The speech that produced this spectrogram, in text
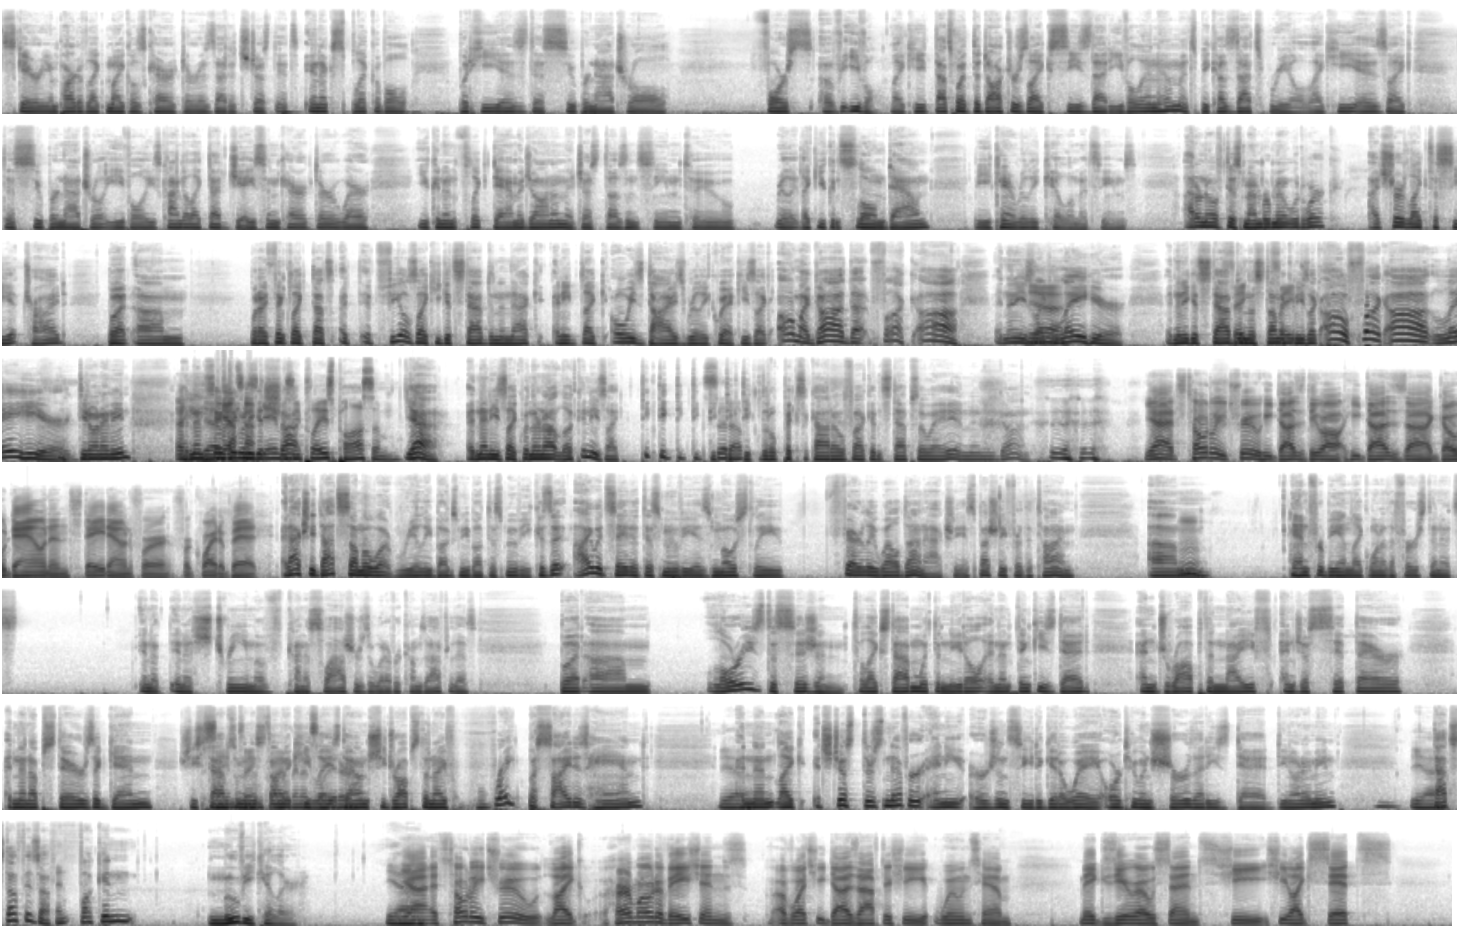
scary, and part of like Michael's character is that it's just it's inexplicable, but he is this supernatural force of evil. Like he, that's what the doctors like sees that evil in him. It's because that's real. Like he is like this supernatural evil. He's kind of like that Jason character where you can inflict damage on him. It just doesn't seem to really like you can slow him down, but you can't really kill him. It seems. I don't know if dismemberment would work. I'd sure like to see it tried, but um, but I think like that's it, it feels like he gets stabbed in the neck and he like always dies really quick. He's like, oh my god, that fuck ah, and then he's Yeah. like lay here, and then he gets stabbed in the stomach fake. and he's like, oh fuck ah, lay here. Do you know what I mean? And then Yeah, same that's thing when he gets shot. he plays possum. Yeah. And then he's like, when they're not looking, he's like, tick, tick, tick, tick, tick, tick, tick, little pizzicato fucking steps away and then he's gone. yeah, it's totally true. He does do all he does uh, go down and stay down for for quite a bit. And actually, that's some of what really bugs me about this movie because I would say that this movie is mostly fairly well done, actually, especially for the time, um, and for being like one of the first in its in a in a stream of kind of slashers or whatever comes after this. But um, Laurie's decision to like stab him with the needle and then think he's dead, and drop the knife and just sit there. And then upstairs again, she stabs Same him in the stomach. He lays later. down. She drops the knife right beside his hand. Yeah. And then, like, it's just there's never any urgency to get away or to ensure that he's dead. Do you know what I mean? yeah. That stuff is a And- fucking movie killer. Yeah. Yeah, it's totally true. Like her motivations of what she does after she wounds him make zero sense. She she like sits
